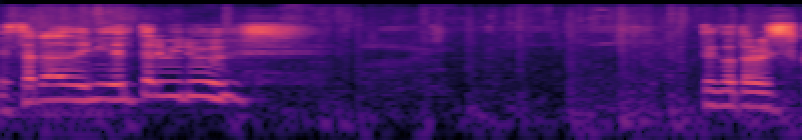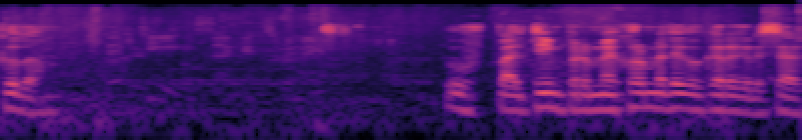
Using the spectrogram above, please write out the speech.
Estará de vida el Terminus. Tengo otra vez escudo. Uf, team, pero mejor me tengo que regresar.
